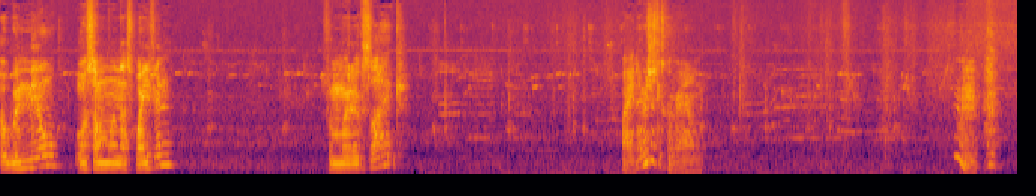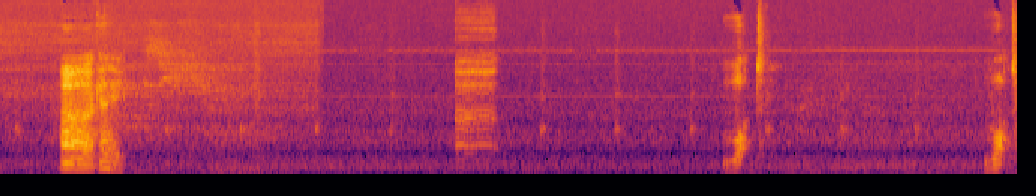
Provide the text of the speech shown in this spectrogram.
a windmill or someone that's waving from what it looks like. Wait, let me just look around. Hmm. Uh, okay. Uh, what? What?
